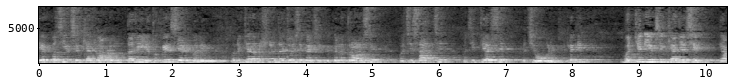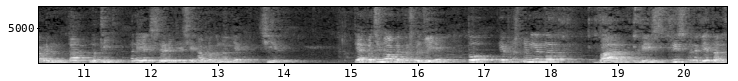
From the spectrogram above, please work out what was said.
એક પછી એક સંખ્યા જો આપણે મૂકતા જઈએ, તો કે શ્રેણી બને. તો નીચેના પ્રશ્ન અંદર જોઈ શકાય છે કે પહેલા ત્રણ છે પછી સાત છે, પછી તેર છે, પછી ઓગણીસ. એટલે કે વચ્ચેની એક સંખ્યા જે છે એ આપણે મૂકતા નથી અને એક શ્રેણી જે છે આપણે બનાવીએ છીએ. ત્યાર પછીનો આપણે પ્રશ્ન જોઈએ. તો એ પ્રશ્નની અંદર બાર, વીસ, ત્રીસ અને બેતાલીસ.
